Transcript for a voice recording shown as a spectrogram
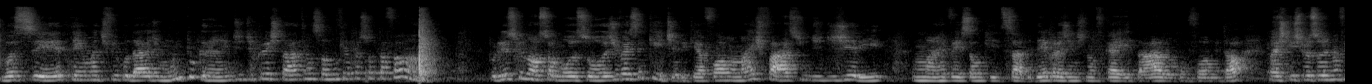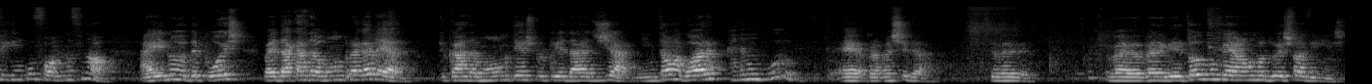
você tem uma dificuldade muito grande de prestar atenção no que a pessoa está falando. Por isso que o nosso almoço hoje vai ser kitchery, que é a forma mais fácil de digerir uma refeição que, sabe, dê pra gente não ficar irritado, com fome e tal, mas que as pessoas não fiquem com fome no final. Aí no, depois vai dar cardamomo pra galera, que o cardamomo tem as propriedades de acne. Então agora Cardamom puro? é pra mastigar. Você vai ver. Vai, vai todo mundo ganhar uma, duas favinhas.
